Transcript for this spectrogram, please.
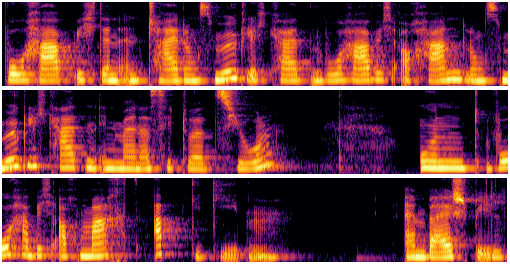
wo habe ich denn Entscheidungsmöglichkeiten, wo habe ich auch Handlungsmöglichkeiten in meiner Situation? Und wo habe ich auch Macht abgegeben. Ein Beispiel,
